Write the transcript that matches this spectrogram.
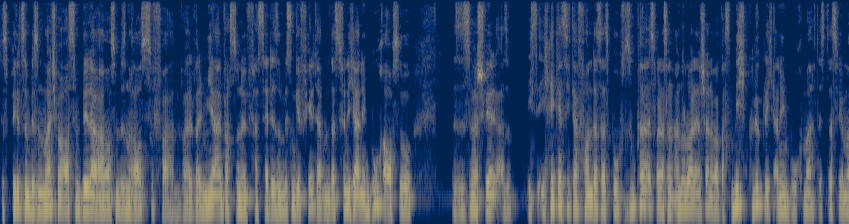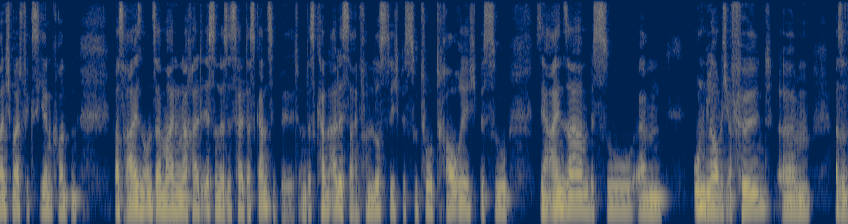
das Bild so ein bisschen, manchmal aus dem Bilderrahmen auch so ein bisschen rauszufahren, weil, weil mir einfach so eine Facette so ein bisschen gefehlt hat. Und das finde ich ja an dem Buch auch so, es ist immer schwer, also ich, ich rede jetzt nicht davon, dass das Buch super ist, weil das an andere Leute entstanden, aber was mich glücklich an dem Buch macht, ist, dass wir manchmal fixieren konnten, was Reisen unserer Meinung nach halt ist. Und das ist halt das ganze Bild. Und das kann alles sein, von lustig bis zu todtraurig, bis zu sehr einsam, bis zu ähm, unglaublich erfüllend. Ähm, also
